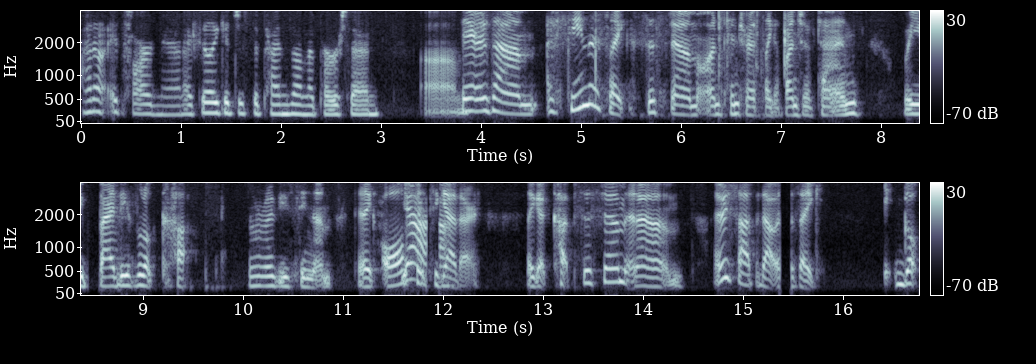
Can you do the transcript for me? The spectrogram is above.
I don't. It's hard, man. I feel like it just depends on the person. Um, There's um I've seen this like system on Pinterest like a bunch of times where you buy these little cups. I don't know if you've seen them. They like all Yeah. fit together, like a cup system. And um, I always thought that that was like go,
